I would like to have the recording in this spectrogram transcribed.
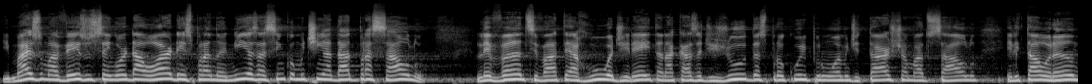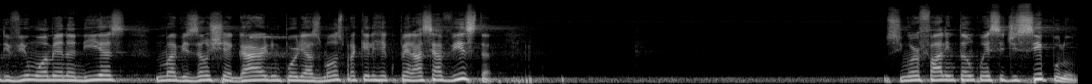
E mais uma vez o Senhor dá ordens para Ananias, assim como tinha dado para Saulo. Levante-se, vá até a rua direita, na casa de Judas, procure por um homem de Tarso chamado Saulo. Ele está orando e viu um homem Ananias, numa visão, chegar-lhe, impor-lhe as mãos para que ele recuperasse a vista. O Senhor fala então com esse discípulo.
